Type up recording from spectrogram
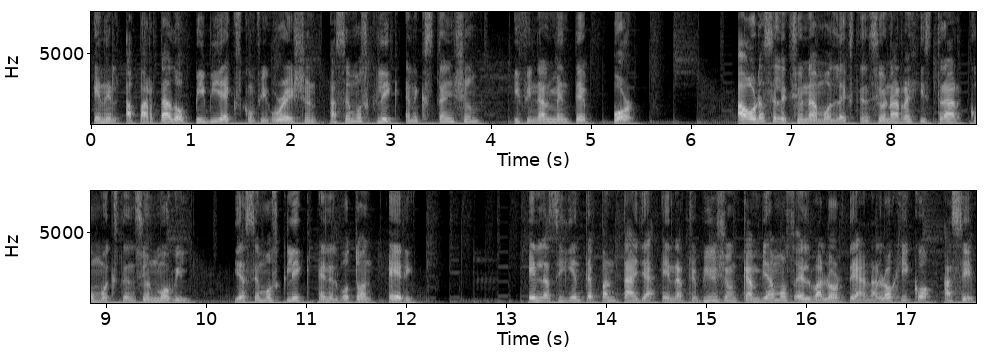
en el apartado PBX Configuration hacemos clic en Extension y finalmente Port. Ahora seleccionamos la extensión a registrar como extensión móvil y hacemos clic en el botón Edit. En la siguiente pantalla en Attribution cambiamos el valor de analógico a zip.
